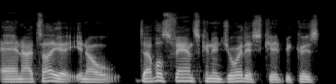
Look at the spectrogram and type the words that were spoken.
And I tell you, you know, Devils fans can enjoy this kid because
